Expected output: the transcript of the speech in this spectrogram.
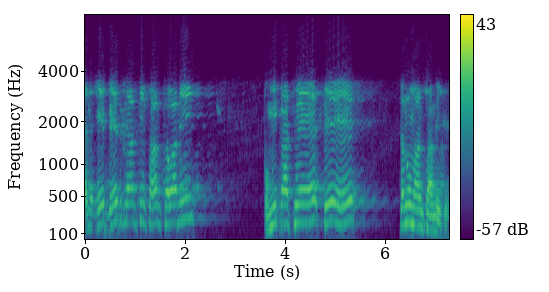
અને એ ભેદ જ્ઞાનથી શાંત થવાની ભૂમિકા છે તે તનુમાનસાની છે.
